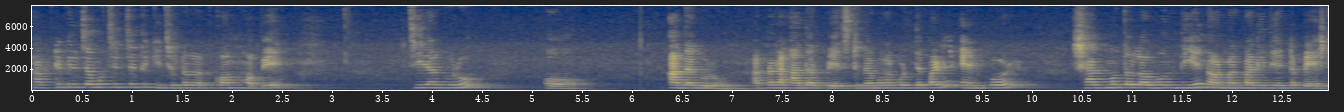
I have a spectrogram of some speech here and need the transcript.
হাফ টেবিল চামচের চাইতে কিছুটা কম হবে। জিরা গুঁড়ো ও আদা গুঁড়ো। আপনারা আদার পেস্ট ব্যবহার করতে পারেন। এরপর স্বাদ মতো লবণ দিয়ে নর্মাল পানি দিয়ে একটা পেস্ট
